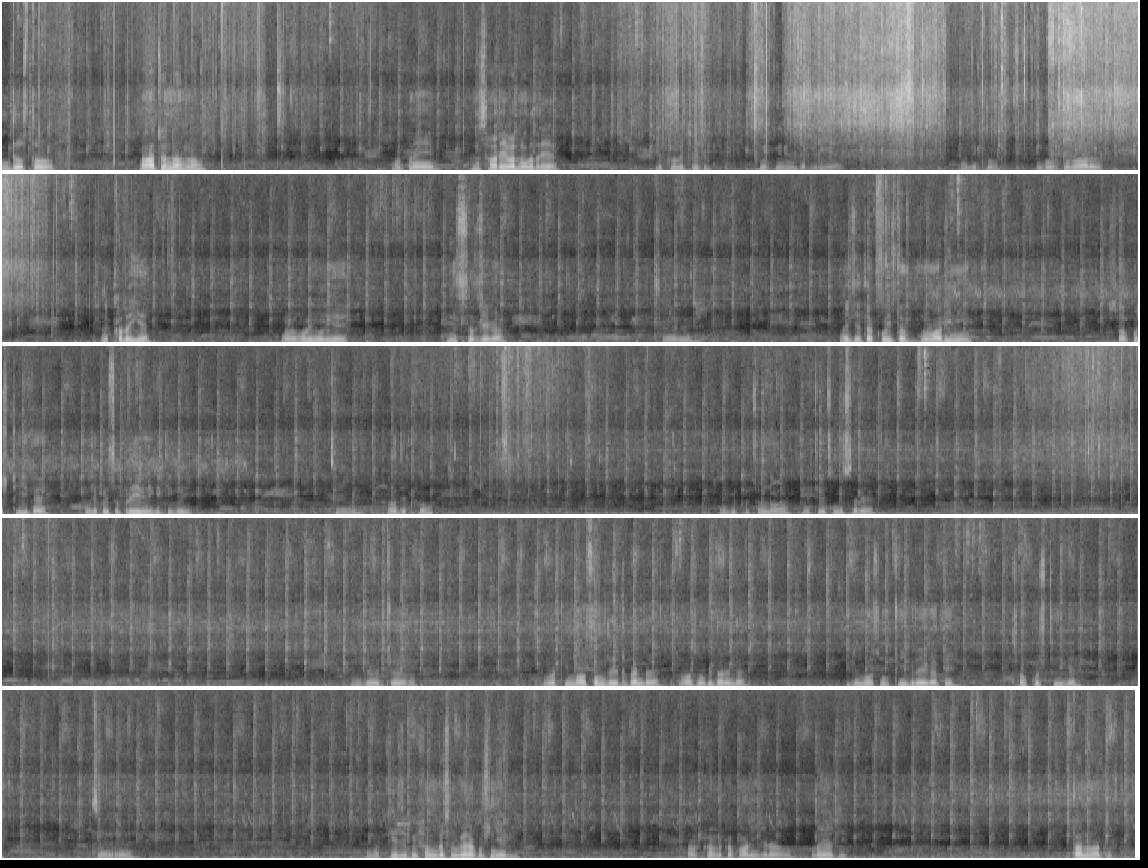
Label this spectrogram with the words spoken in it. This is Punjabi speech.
ਦੋਸਤੋ, ਆਹ ਝੋਨਾ ਹੁਣ ਆਪਣੇ ਨਸਾਰੇ ਵੱਲ ਨੂੰ ਵਧ ਰਿਹਾ। ਦੇਖੋ ਵਿੱਚ ਵਿੱਚ ਕੋਈ ਕੋਈ ਮੰਜ਼ਰ ਜਿਹੜੀ ਹੈ ਆ ਦੇਖੋ ਗੋਬ ਤੋਂ ਬਾਹਰ ਨਿਕਲ ਰਹੀ ਹੈ। ਔਰ ਹੌਲੀ ਹੌਲੀ ਇਹ ਨਿਸਰ ਜੇਗਾ ਤੇ ਅਜੇ ਤੱਕ ਕੋਈ ਪ- ਬਿਮਾਰੀ ਨਹੀਂ। ਸਭ ਕੁਝ ਠੀਕ ਹੈ। ਅਜੇ ਕੋਈ ਸਪਰੇਅ ਵੀ ਨਹੀਂ ਕੀਤੀ ਕੋਈ। ਤੇ ਆ ਦੇਖੋ। ਇਹ ਦੇਖੋ ਝੋਨਾ, ਵਿੱਚ ਵਿੱਚ ਨਿਸਰ ਰਿਹਾ। ਇਹਦੇ ਵਿੱਚ ਬਾਕੀ ਮੌਸਮ ਦੇ ਡਿਪੈਂਡ ਹੈ। ਮੌਸਮ ਕਿੱਦਾਂ ਰਹਿੰਦਾ ਜੇ ਮੌਸਮ ਠੀਕ ਰਹੇਗਾ ਤੇ ਸਭ ਕੁਝ ਠੀਕ ਹੈ। ਤੇ ਬਾਕੀ ਅਜੇ ਕੋਈ ਫੰਗਸ ਵਗੈਰਾ ਕੁਝ ਨਹੀਂ ਹੈਗੀ। ਹਲਕਾ ਹਲਕਾ ਪਾਣੀ ਜਿਹੜਾ ਉਹ ਲਾਇਆ ਸੀ। ਧੰਨਵਾਦ ਦੋਸਤੋ।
